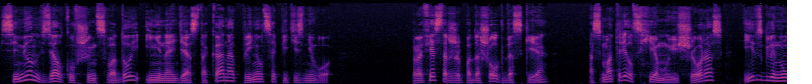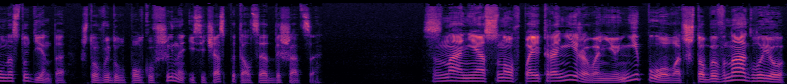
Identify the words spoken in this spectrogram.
Семен взял кувшин с водой и, не найдя стакана, принялся пить из него. Профессор же подошел к доске, осмотрел схему еще раз и взглянул на студента, что выдул пол кувшина и сейчас пытался отдышаться. Знание основ по экранированию не повод, чтобы в наглую...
